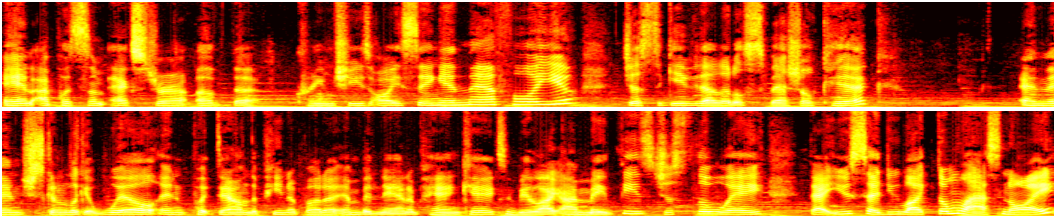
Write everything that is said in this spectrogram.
and I put some extra of the cream cheese icing in there for you, just to give you that little special kick." And then she's gonna look at Will and put down the peanut butter and banana pancakes and be like, "I made these just the way that you said you liked them last night,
